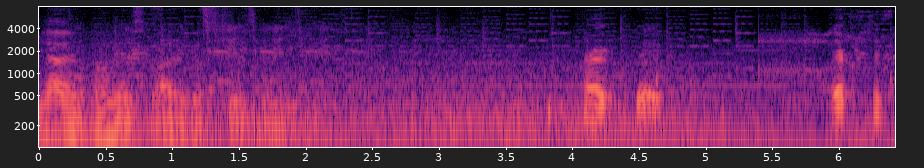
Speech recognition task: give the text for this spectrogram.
Miałem pomysł, ale go stwierdziłem. Tak, ty. Jak wszyscy...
